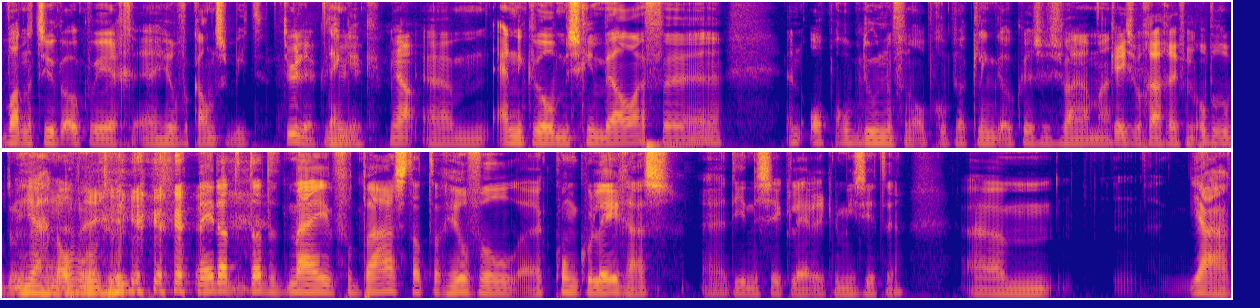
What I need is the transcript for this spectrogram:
wat natuurlijk ook weer eh, heel veel kansen biedt. Tuurlijk, Denk tuurlijk. Ja. Ehm, en ik wil misschien wel even een oproep doen, of een oproep, dat klinkt ook weer zo zwaar, maar... Kees wil graag even een oproep doen. Ja, een oproep nee. Nee, dat, dat het mij verbaast dat er heel veel eh con-collega's eh, die in de circulaire economie zitten, ehm, ja,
